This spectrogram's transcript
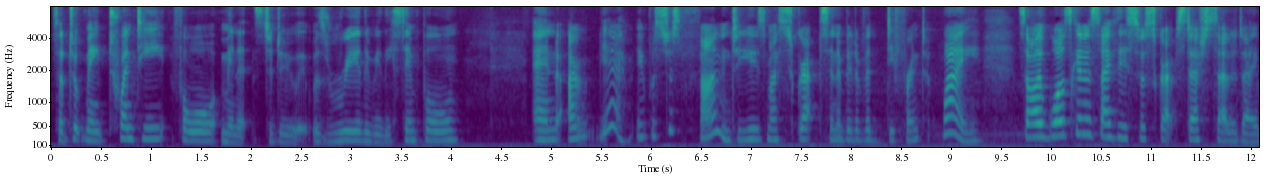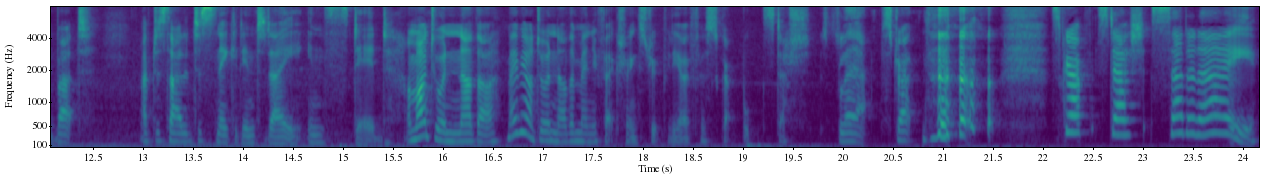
So it took me 24 minutes to do. It was really, really simple. And I, yeah, it was just fun to use my scraps in a bit of a different way. So I was going to save this for Scrap Stash Saturday, but I've decided to sneak it in today instead. I might do another, maybe I'll do another manufacturing strip video for Scrapbook Stash, strap, Scrap Stash Saturday.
